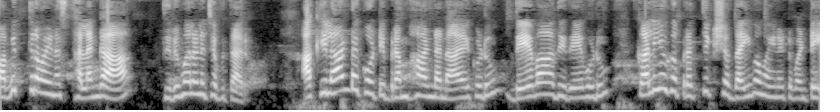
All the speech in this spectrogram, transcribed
పవిత్రమైన స్థలంగా తిరుమలను చెబుతారు. అఖిలాండ కోటి బ్రహ్మాండ నాయకుడు దేవాది దేవుడు కలియుగ ప్రత్యక్ష దైవమైనటువంటి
